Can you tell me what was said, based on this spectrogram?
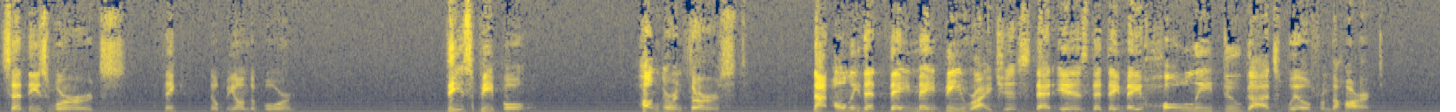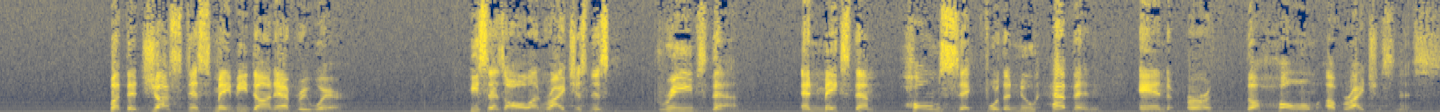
said these words. I think they'll be on the board. These people hunger and thirst, not only that they may be righteous, that is, that they may wholly do God's will from the heart, but that justice may be done everywhere. He says, All unrighteousness grieves them and makes them homesick for the new heaven and earth, the home of righteousness.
